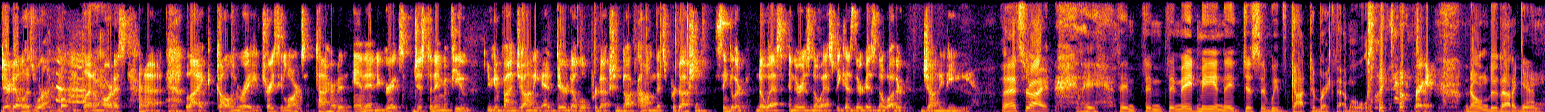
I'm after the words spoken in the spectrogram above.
Daredevil has worked with multi-platinum artists like Collin Raye, Tracy Lawrence, Ty Herndon, and Andy Griggs, just to name a few. You can find Johnny at daredevilproduction.com. That's production, singular, no S, and there is no S because there is no other Johnny D. That's right. They, they they they made me, and they just said we've got to break that mold. Don't, Break it. don't do that again.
